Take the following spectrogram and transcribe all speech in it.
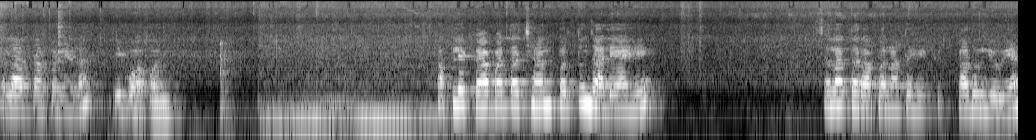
चला आता आपण याला एक वाफ आणू. आपले काप आता छान परतून झाले आहे. चला तर आपण आता हे काढून घेऊया.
